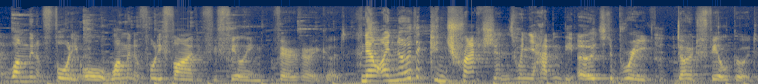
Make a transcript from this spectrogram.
at 1 minute 40 or 1 minute 45 if you're feeling very, very good. Now, I know that contractions when you're having the urge to breathe don't feel good.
